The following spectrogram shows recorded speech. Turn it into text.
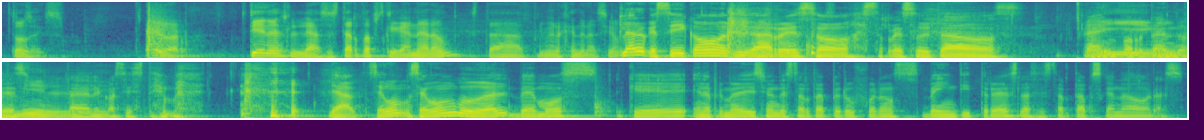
Entonces, Edward, ¿tienes las startups que ganaron esta primera generación? Claro que sí, ¿cómo olvidar esos resultados tan Ahí importantes 2000, para el ecosistema? ya, según, según Google, vemos que en la primera edición de Startup Perú fueron 23 las startups ganadoras.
